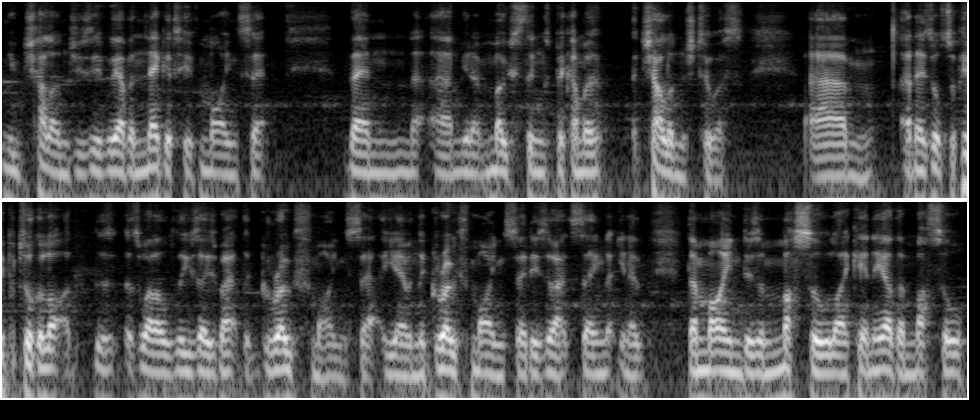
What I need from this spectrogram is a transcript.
new challenges. If we have a negative mindset, then um, you know most things become a, a challenge to us. Um, and there's also people talk a lot as well these days about the growth mindset. You know, and the growth mindset is about saying that you know the mind is a muscle like any other muscle,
